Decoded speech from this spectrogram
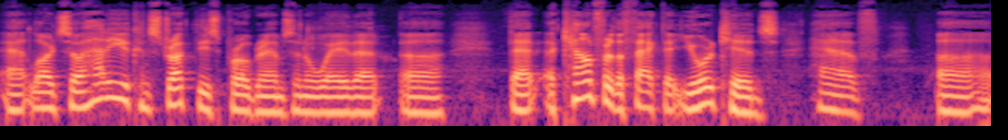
at large. So, how do you construct these programs in a way that uh, that account for the fact that your kids have uh,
